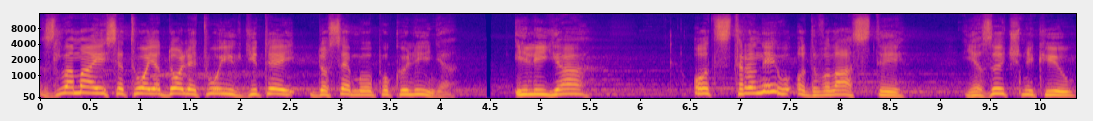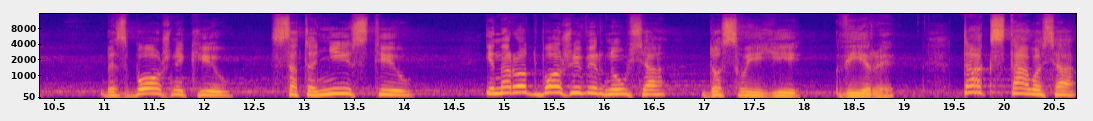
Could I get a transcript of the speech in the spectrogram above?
зламається твоя доля твоїх дітей до семого покоління. Ілія отстранив від власти язичників, безбожників, сатаністів, і народ Божий вернувся до своєї віри. Так сталося,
